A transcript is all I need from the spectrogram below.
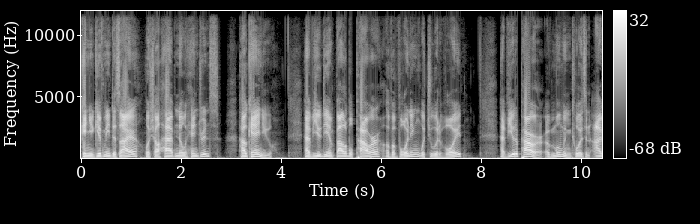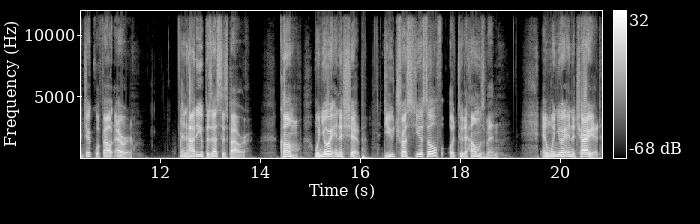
Can you give me desire, which shall have no hindrance? How can you? Have you the infallible power of avoiding what you would avoid? Have you the power of moving towards an object without error? And how do you possess this power? Come, when you are in a ship, do you trust to yourself or to the helmsman? And when you are in a chariot,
